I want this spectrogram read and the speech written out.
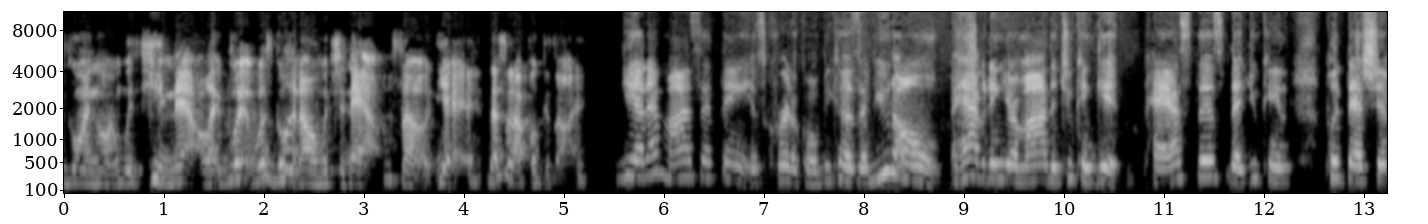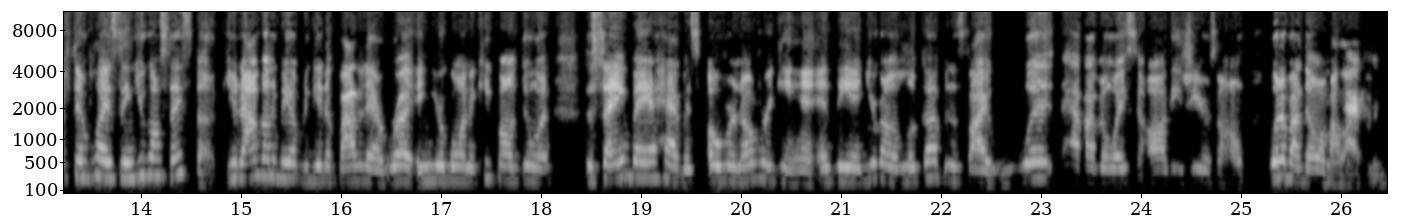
going on with you now. Like what, what's going on with you now? So yeah that's what i focus on yeah, that mindset thing is critical because if you don't have it in your mind that you can get past this, that you can put that shift in place, then you're going to stay stuck. You're not going to be able to get up out of that rut and you're going to keep on doing the same bad habits over and over again. And then you're going to look up and it's like, what have I been wasting all these years on? What have I done with my exactly. life?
